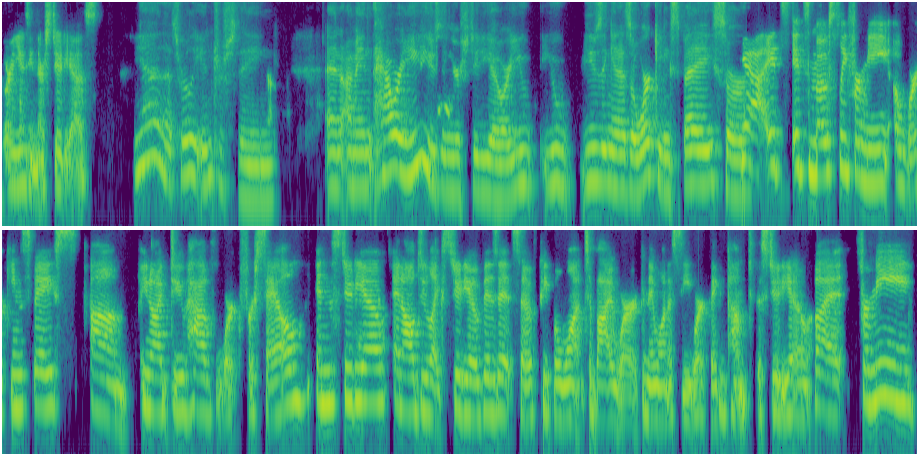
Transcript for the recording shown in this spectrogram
we're using their studios. Yeah, that's really interesting. And I mean, how are you using your studio? Are you you using it as a working space or Yeah, it's it's mostly for me a working space. Um, you know, I do have work for sale in the studio and I'll do like studio visits. So if people want to buy work and they want to see work, they can come to the studio. But for me,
